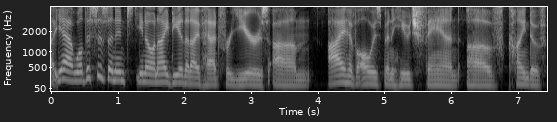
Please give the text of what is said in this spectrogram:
Uh, yeah, well, this is an in- you know an idea that I've had for years. Um, I have always been a huge fan of kind of,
